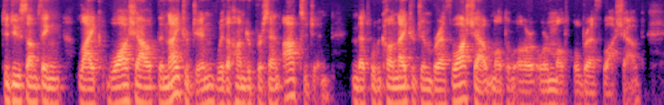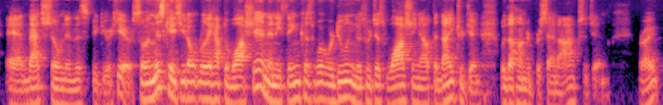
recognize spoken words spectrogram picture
to do something like wash out the nitrogen with 100% oxygen. And that's what we call nitrogen breath washout multiple, or, or multiple breath washout. And that's shown in this figure here. So in this case, you don't really have to wash in anything because what we're doing is we're just washing out the nitrogen with 100% oxygen, right?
